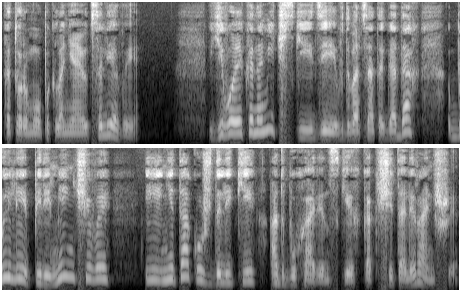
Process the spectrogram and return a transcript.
которому поклоняются левые. Его экономические идеи в 20-х годах были переменчивы и не так уж далеки от бухаринских, как считали раньше.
